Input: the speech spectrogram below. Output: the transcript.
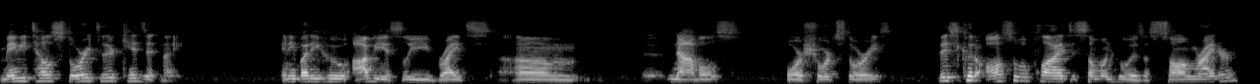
maybe tells a story to their kids at night, anybody who obviously writes um, novels or short stories. This could also apply to someone who is a songwriter.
